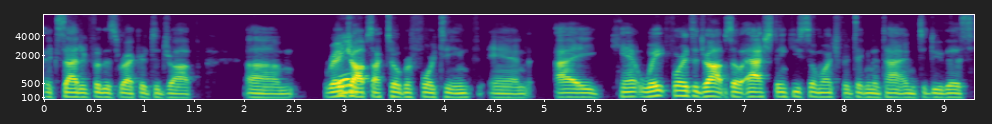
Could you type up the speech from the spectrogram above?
excited for this record to drop. Um, Rae drops October 14th, and I can't wait for it to drop. So, Ashe, thank you so much for taking the time to do this.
